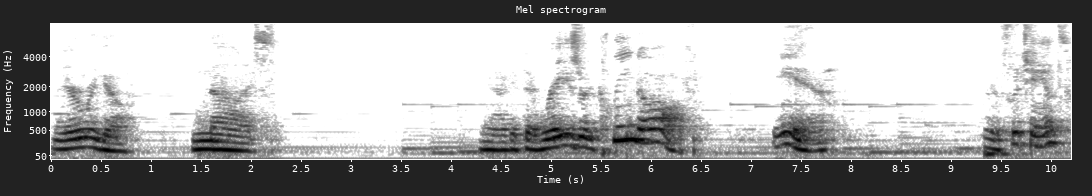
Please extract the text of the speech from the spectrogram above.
There we go. Nice. Now get that razor cleaned off. And we're going to switch hands.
